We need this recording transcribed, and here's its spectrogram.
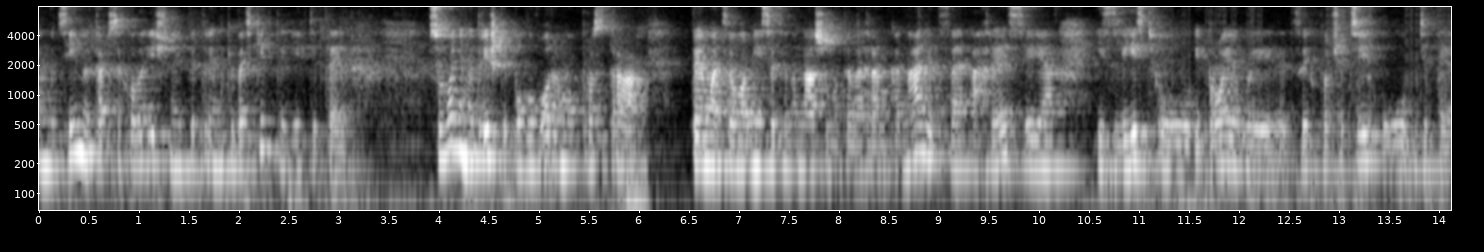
емоційної та психологічної підтримки батьків та їх дітей. Сьогодні ми трішки поговоримо про страх. Тема цього місяця на нашому телеграм-каналі це агресія і злість у і прояви цих почуттів у дітей.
